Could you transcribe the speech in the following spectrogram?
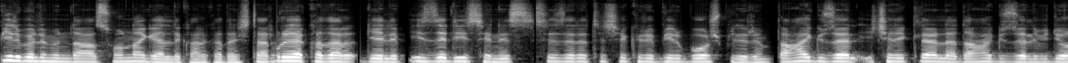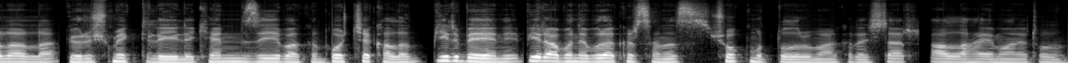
Bir bölümün daha sonuna geldik arkadaşlar. Buraya kadar gelip izlediyseniz sizlere teşekkürü bir borç bilirim. Daha güzel içeriklerle, daha güzel videolarla görüşmek dileğiyle. Kendinize iyi bakın. Hoşça kalın. Bir beğeni, bir abone bırakırsanız çok mutlu olurum arkadaşlar. Allah'a emanet olun.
